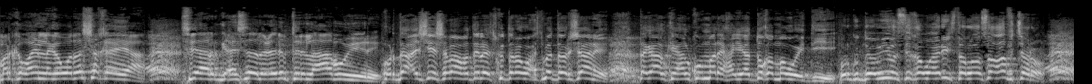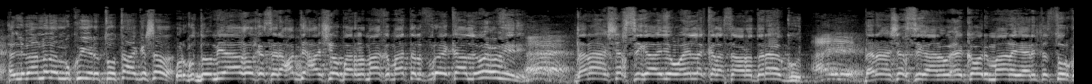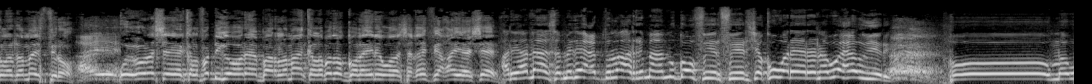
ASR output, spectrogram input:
Marka waa in laga wada shaqeeyaa sidii argagixisada loo ciribtiri lahaa buu yidhi war daacishiyo shabaab haddii la isku daro wax isma doorshaane dagaalkii halkuu maray hayaa duqa ma weydiiyey. War gudoomiyuhu si khawaarijta loo soo afjaro xildhibaanada ma ku yidhi tuutaha gashada. War gudoomiyaha aqalka sare cabdi xaashi oo baarlamaanka maanta la furo ee ka hadlay wuxuu yidhi danaha shakhsiga iyo waa in la kala saaro danaha guud. Danaha shakhsigaana waxay ka hor imaanayaan in dastuurka la dhammaystiro. Wuxuuna sheegay kalfadhigii hore ee baarlamaanka labada gole inay wada shaqayn fiican yeesheen. Aryaadhaha samidee cabdulla arrimaha mugow fiirfiirsha ku wareerana waxa uu yidhi how ma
